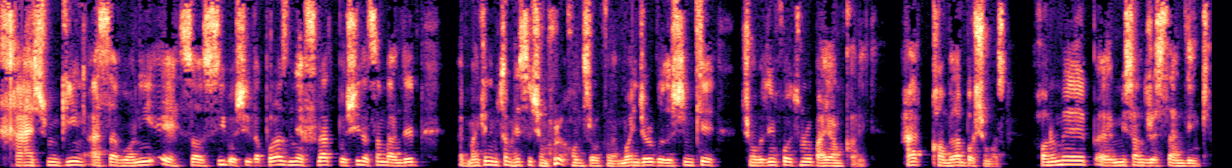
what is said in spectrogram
خشمگین عصبانی احساسی باشید و پر از نفرت باشید اصلا بنده من که نمی‌تونم حس شما رو کنترل کنم. ما اینجا رو گذاشتیم که شما بدین خودتون رو بیان کنید. حق کاملا با شماست. خانم میساندرستندینگ.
